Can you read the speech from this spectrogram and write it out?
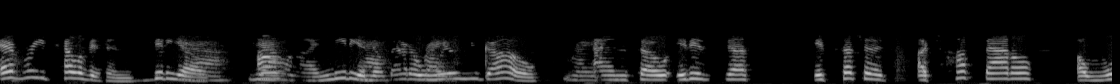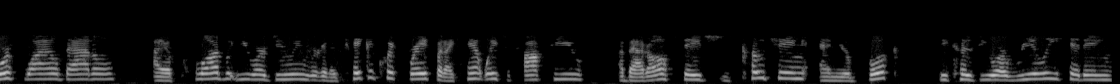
every television, video, yeah, yeah, online, media, yeah, no matter right. where you go. Right. And so it is just, it's such a, a tough battle, a worthwhile battle. I applaud what you are doing. We're going to take a quick break, but I can't wait to talk to you about all stages coaching and your book because you are really hitting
